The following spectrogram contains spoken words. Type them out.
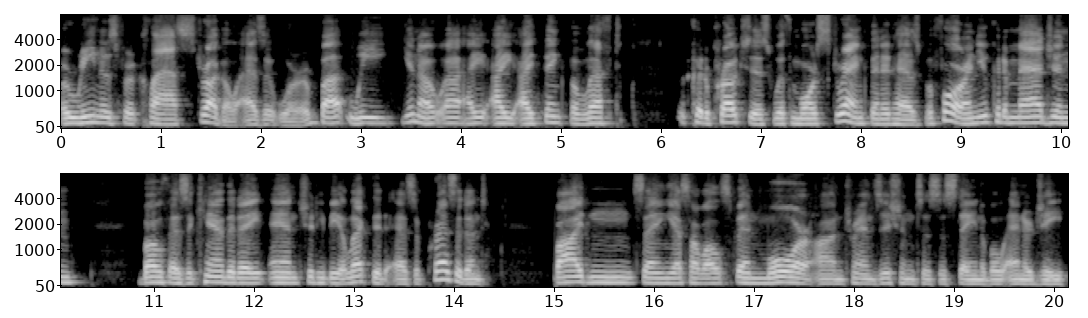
arenas for class struggle, as it were. But we, you know, uh, I, I, I think the left could approach this with more strength than it has before. And you could imagine, both as a candidate and should he be elected as a president, Biden saying, yes, I will spend more on transition to sustainable energy.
